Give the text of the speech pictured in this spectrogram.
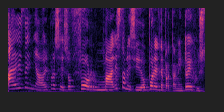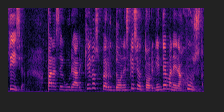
ha desdeñado el proceso formal establecido por el Departamento de Justicia para asegurar que los perdones que se otorguen de manera justa.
